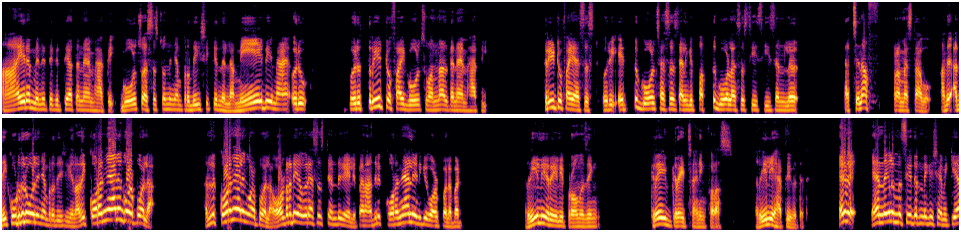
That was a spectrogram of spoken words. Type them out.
ആയിരം മിനിറ്റ് കിട്ടിയാൽ തന്നെ ഐ എം ഹാപ്പി ഗോൾസും അസിസ്റ്റ് ഒന്നും ഞാൻ പ്രതീക്ഷിക്കുന്നില്ല. മേ ബി ഒരു ഒരു ത്രീ ടു ഫൈവ് ഗോൾസ് വന്നാൽ തന്നെ I'm happy three to five assist ഒരു എട്ട് ഗോൾസ് അസിസ്റ്റ് അല്ലെങ്കിൽ പത്ത് ഗോൾ അസിസ്റ്റ് ഈ സീസണിൽ ദാറ്റ്സ് ഇനഫ് ഫ്രം എസ്റ്റാവോ അത് അതിൽ കൂടുതൽ പോലും ഞാൻ പ്രതീക്ഷിക്കുന്നു. അതിൽ കുറഞ്ഞാലും കുഴപ്പമില്ല. അതിൽ കുറഞ്ഞാലും കുഴപ്പമില്ല. ഓൾറെഡി ഒരു അസിസ്റ്റ് ഉണ്ട് കയ്യിൽ ഇപ്പം അതിൽ കുറഞ്ഞാലും എനിക്ക് കുഴപ്പമില്ല. But really really promising great great signing for us really happy with it anyway ഞാൻ എന്തെങ്കിലും മിസ് ചെയ്തിട്ടുണ്ടെങ്കിൽ ക്ഷമിക്കുക.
